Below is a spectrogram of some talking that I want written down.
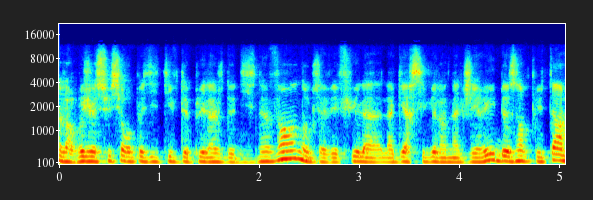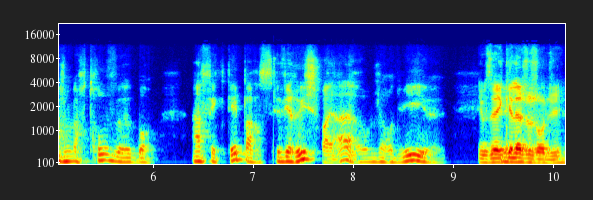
Alors oui, je suis séropositif depuis l'âge de 19 ans, donc j'avais fui la, guerre civile en Algérie. Deux ans plus tard, je me retrouve euh, bon, infecté par ce virus. Voilà, aujourd'hui. Euh, Et vous avez quel âge aujourd'hui?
